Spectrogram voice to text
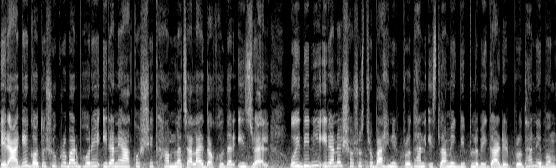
এর আগে গত শুক্রবার ভোরে ইরানে আকস্মিক হামলা চালায় দখলদার ইসরায়েল। ওই দিনই ইরানের সশস্ত্র বাহিনীর প্রধান ইসলামিক বিপ্লবী গার্ডের প্রধান এবং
